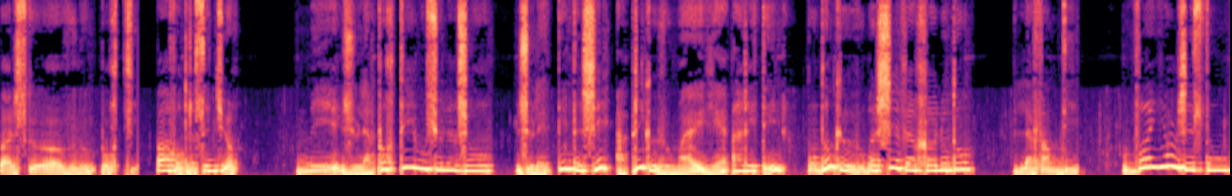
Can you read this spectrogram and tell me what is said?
parce que vous ne portiez pas votre ceinture. Mais je l'ai portée, monsieur l'agent. Je l'ai détachée après que vous m'ayez arrêté pendant que vous marchiez vers l'auto. La femme dit, Voyons, Geston,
